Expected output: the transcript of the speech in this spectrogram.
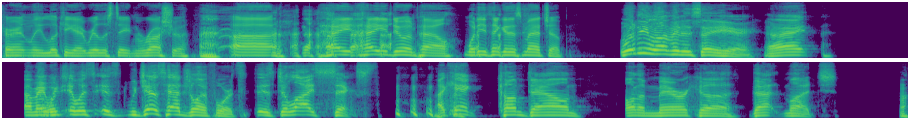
currently looking at real estate in Russia. Uh, how how you doing, pal? What do you think of this matchup? What do you want me to say here? All right. I mean, we, it was is we just had July Fourth. It's July sixth. I can't come down on America that much.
